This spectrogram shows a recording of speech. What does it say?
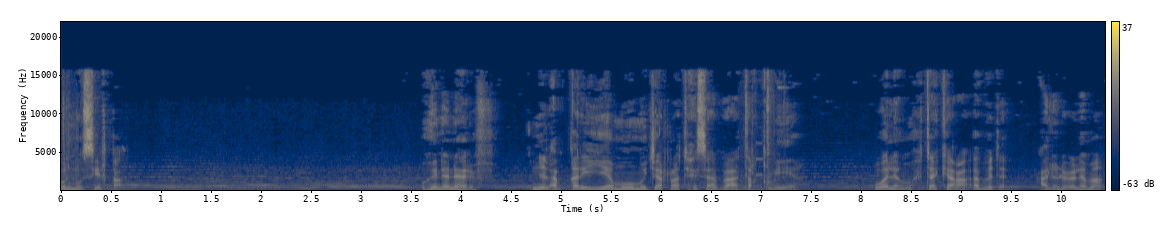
والموسيقى وهنا نعرف أن العبقرية مو مجرد حسابات رقمية ولا محتكرة أبدا على العلماء.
